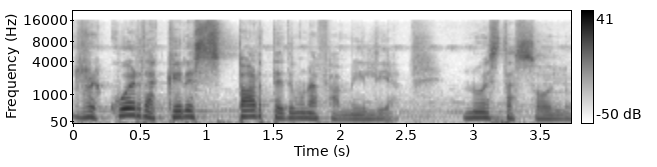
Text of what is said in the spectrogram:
recuerda que eres parte de una familia. No estás solo,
